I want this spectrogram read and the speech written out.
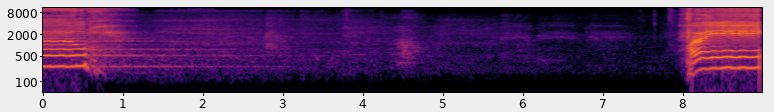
الفلاح حي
